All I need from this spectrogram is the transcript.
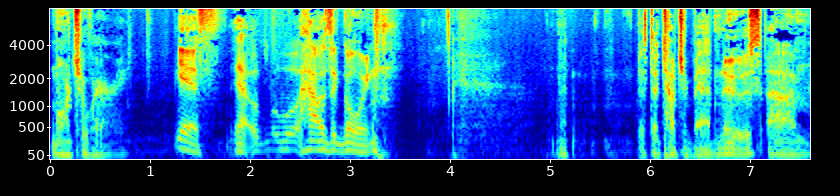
Mortuary. Yes. Yeah. How's it going? Just a touch of bad news. Um,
